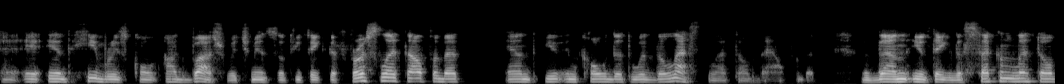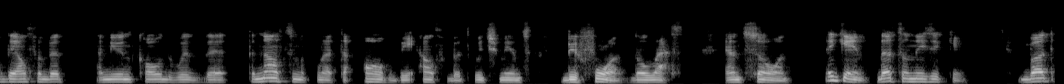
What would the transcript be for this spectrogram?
in Hebrew is called atbash, which means that you take the first letter alphabet and you encode it with the last letter of the alphabet. Then you take the second letter of the alphabet and you encode with the penultimate letter of the alphabet, which means before the last, and so on. Again, that's an easy key. But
